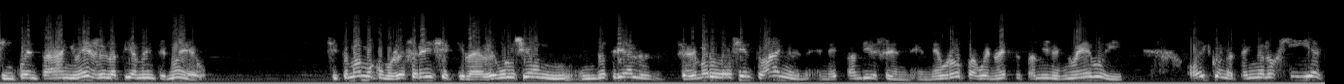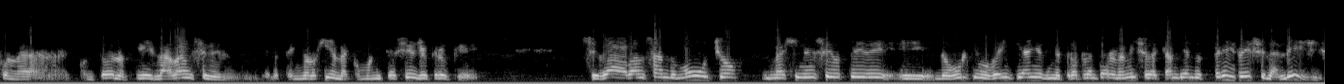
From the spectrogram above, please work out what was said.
50 años, es relativamente nuevo si tomamos como referencia que la revolución industrial se demoró 200 años en, expandirse en, Europa, bueno, esto también es nuevo y hoy con la tecnología, con la con todo lo que es el avance de, la tecnología en la comunicación, yo creo que se va avanzando mucho. Imagínense ustedes, eh, los últimos 20 años que me trasplantaron a mí, se va cambiando tres veces las leyes.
